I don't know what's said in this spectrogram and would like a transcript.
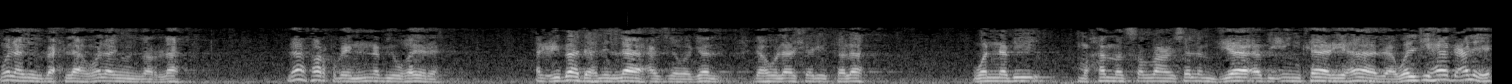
ولا يذبح له ولا ينذر له. لا فرق بين النبي وغيره. العبادة لله عز وجل له لا شريك له. والنبي محمد صلى الله عليه وسلم جاء بإنكار هذا والجهاد عليه.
